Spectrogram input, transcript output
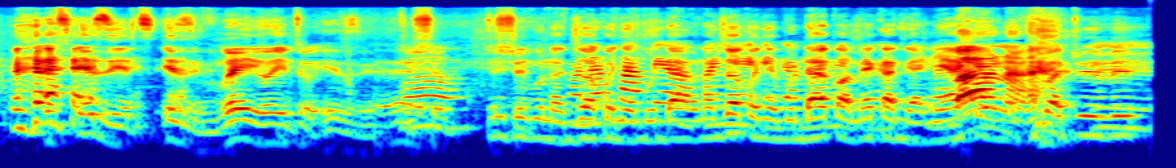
it's easy it's easy. Way way too easy. Shoot, to unajua kwenye buda unajua kwenye buda yako ameweka gani yake Bana. tu hivi.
